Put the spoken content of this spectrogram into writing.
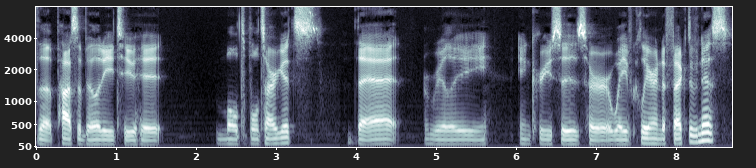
the possibility to hit multiple targets, that really increases her wave clear and effectiveness.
